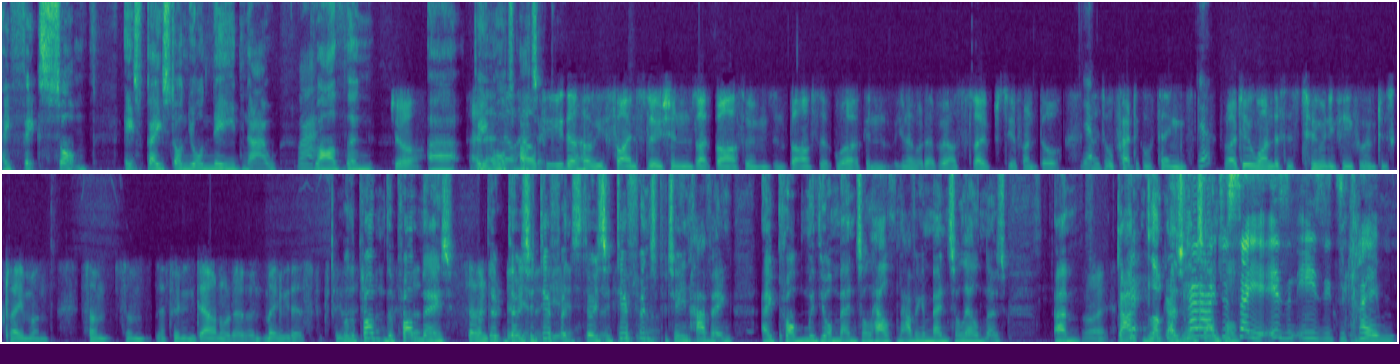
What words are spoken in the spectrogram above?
a fixed sum, it's based on your need now Right. rather than Sure. uh, And being then they'll automatic. help you. They'll help you find solutions like bathrooms and baths at work and you know whatever else, slopes to your front door. Yep. Those are all practical things. Yep. But I do wonder if there's too many people who just claim on some some they're feeling down or whatever, and maybe that's. Well, the problem the problem is there, there is a billion a difference. There is a difference between having a problem with your mental health and having a mental illness. Um, Dan, look, Can- as an Can I just say it isn't easy to claim,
